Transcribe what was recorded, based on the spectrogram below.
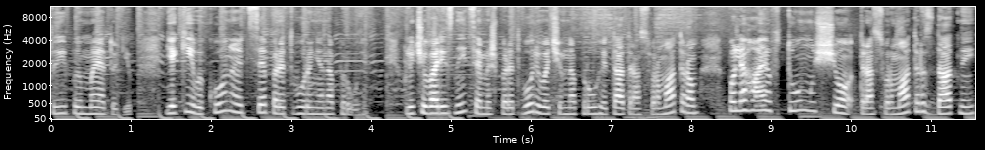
типи методів, які виконують це перетворення напруги. Ключова різниця між перетворювачем напруги та трансформатором полягає в тому, що трансформатор здатний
